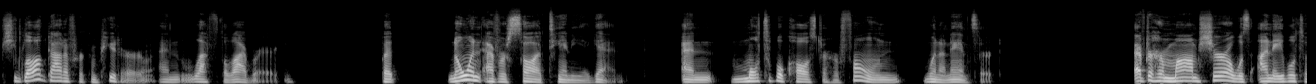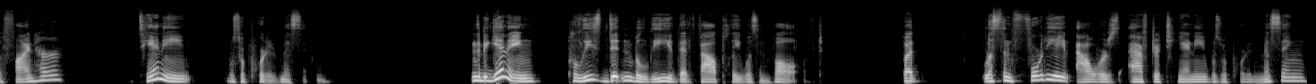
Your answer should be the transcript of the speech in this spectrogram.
she logged out of her computer and left the library. But no one ever saw Tiane again, and multiple calls to her phone went unanswered. After her mom, Cheryl, was unable to find her, Tiane was reported missing. In the beginning, police didn't believe that foul play was involved. But less than 48 hours after Tiane was reported missing,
